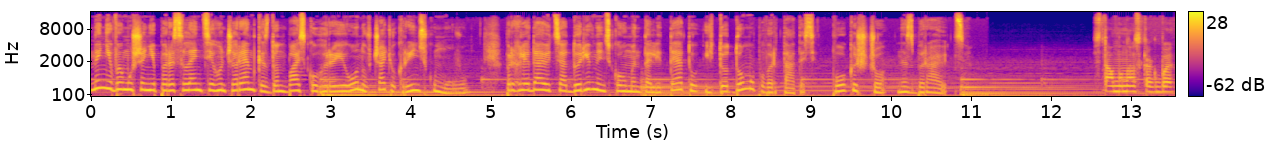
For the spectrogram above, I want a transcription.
Нині вимушені переселенці Гончаренки з Донбаського регіону вчать українську мову, приглядаються до рівненського менталітету і додому повертатись поки що не збираються. Там у нас как бы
